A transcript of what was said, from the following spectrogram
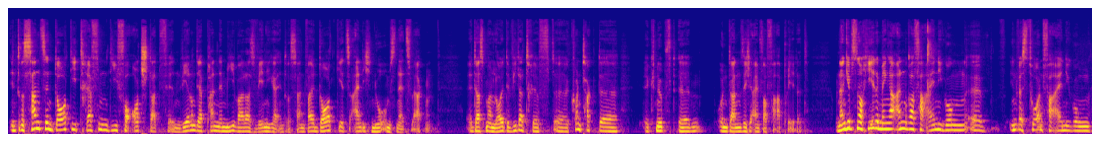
Interessant sind dort die Treffen, die vor Ort stattfinden. Während der Pandemie war das weniger interessant, weil dort geht es eigentlich nur ums Netzwerken. Äh, dass man Leute wieder trifft, äh, Kontakte äh, knüpft ähm, und dann sich einfach verabredet. Und dann gibt es noch jede Menge anderer Vereinigungen, Investorenvereinigungen.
